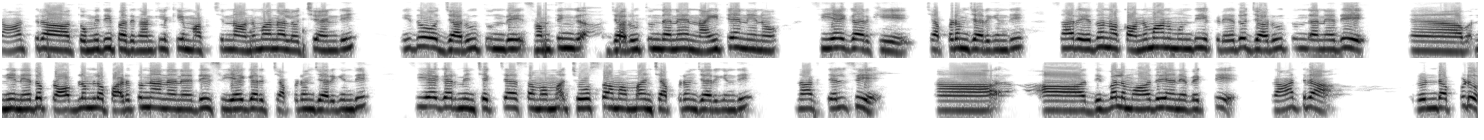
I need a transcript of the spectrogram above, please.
రాత్రి తొమ్మిది పది గంటలకి మాకు చిన్న అనుమానాలు వచ్చాయండి. ఏదో జరుగుతుంది సంథింగ్ జరుగుతుందనే నైటే నేను సిఐ గారికి చెప్పడం జరిగింది. సార్ ఏదో నాకు అనుమానం ఉంది ఇక్కడ ఏదో జరుగుతుంది అనేది నేనేదో ప్రాబ్లంలో పడుతున్నాను అనేది సిఐ గారికి చెప్పడం జరిగింది. సిఐ గారు మేము చెక్ చేస్తామమ్మా చూస్తామమ్మా అని చెప్పడం జరిగింది. నాకు తెలిసి ఆ దివ్వల మాధురి అనే వ్యక్తి రాత్ర రెండప్పుడు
